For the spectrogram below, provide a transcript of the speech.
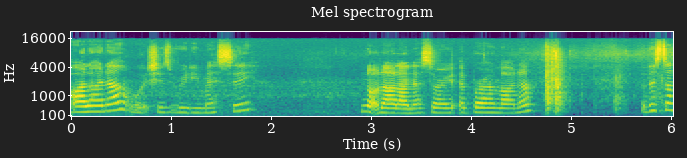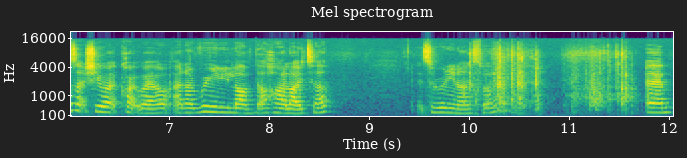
eyeliner, which is really messy. Not an eyeliner, sorry, a brown liner. But this does actually work quite well and I really love the highlighter. It's a really nice one. Um,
